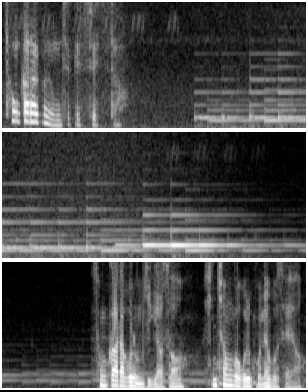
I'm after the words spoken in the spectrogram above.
손가락은 움직일 수 있어. 손가락을 움직여서 신청곡을 보내보세요.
